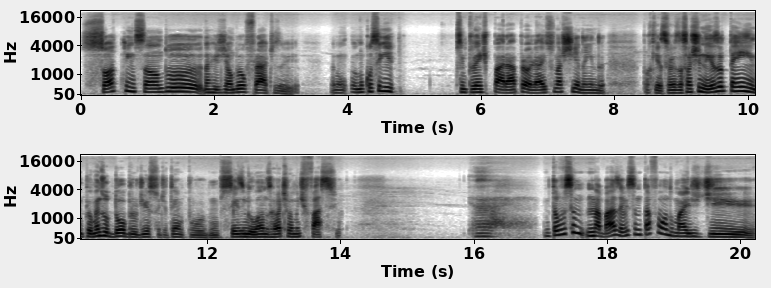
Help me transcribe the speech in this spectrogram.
Só pensando na região do Eufrates aí. Eu não, eu não consegui simplesmente parar para olhar isso na China ainda. Porque a civilização chinesa tem pelo menos o dobro disso de tempo, 6 mil anos, relativamente fácil. É... Então você, na base, você não está falando mais de,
